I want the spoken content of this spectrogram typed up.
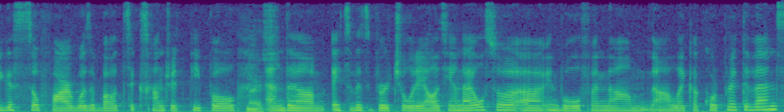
biggest so far was about 600 people, Nice. and um, it's with virtual reality. And I also uh, involve in um, uh, like a corporate events.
